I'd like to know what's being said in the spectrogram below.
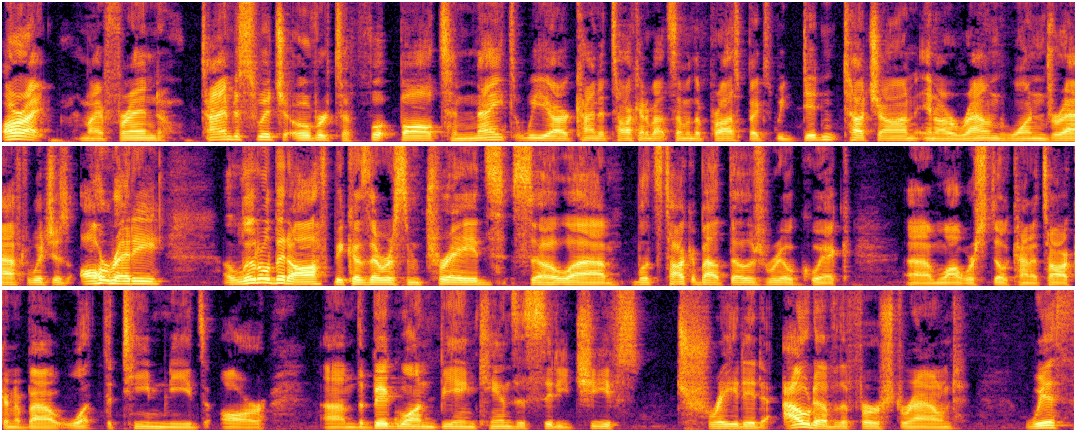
All right, my friend, time to switch over to football. Tonight, we are kind of talking about some of the prospects we didn't touch on in our round one draft, which is already a little bit off because there were some trades. So uh, let's talk about those real quick um, while we're still kind of talking about what the team needs are. Um, the big one being Kansas City Chiefs traded out of the first round with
